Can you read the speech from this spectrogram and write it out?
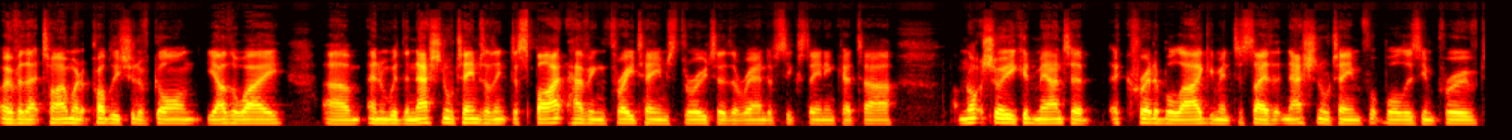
over that time when it probably should have gone the other way. Um, and with the national teams, I think despite having three teams through to the round of 16 in Qatar, I'm not sure you could mount a, a credible argument to say that national team football has improved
